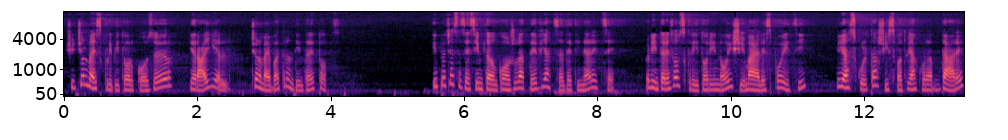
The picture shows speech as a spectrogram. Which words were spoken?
Și cel mai sclipitor cozăr era el, cel mai bătrân dintre toți. Îi plăcea să se simtă înconjurat de viață, de tinerețe. Îl interesau scriitorii noi și mai ales poeții, îi asculta și sfătuia cu răbdare,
